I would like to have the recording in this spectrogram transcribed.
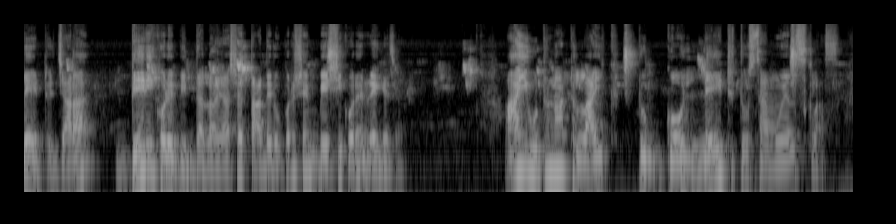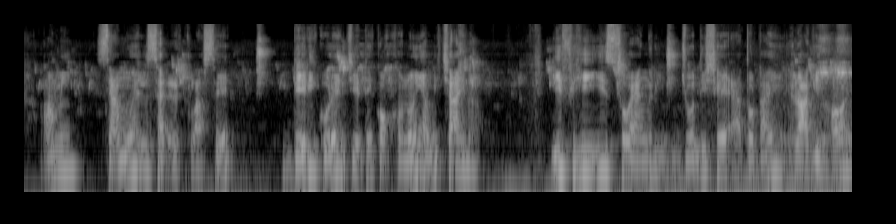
লেট যারা দেরি করে বিদ্যালয়ে আসে, তাদের উপর সে বেশি করে রেগে যায়। I would not like to go late to Samuel's class আমি স্যামুয়েল স্যারের ক্লাসে দেরি করে যেতে কখনোই আমি চাই না। If he is so angry যদি সে এতটাই রাগী হয়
